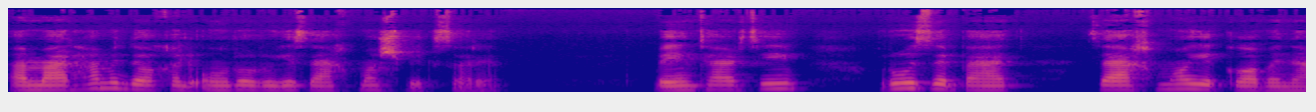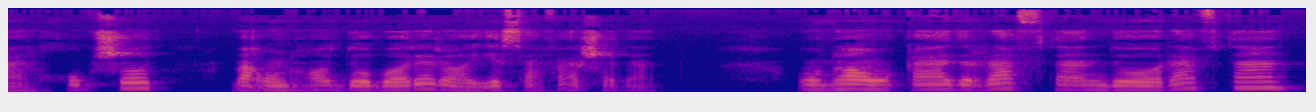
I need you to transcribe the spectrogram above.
و مرهم داخل اون رو روی زخماش بگذاره. به این ترتیب روز بعد زخمای گاو نر خوب شد و اونها دوباره راهی سفر شدند. اونها اونقدر رفتند و رفتند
